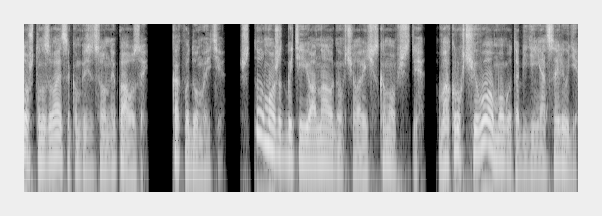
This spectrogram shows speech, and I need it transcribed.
то, что называется композиционной паузой. Как вы думаете, что может быть ее аналогом в человеческом обществе? Вокруг чего могут объединяться люди?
